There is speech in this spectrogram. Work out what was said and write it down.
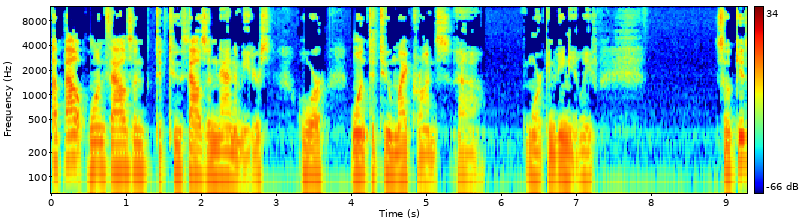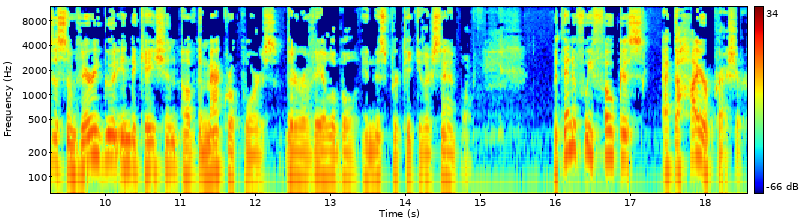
about 1,000 to 2,000 nanometers, or 1 to 2 microns uh, more conveniently. So it gives us some very good indication of the macropores that are available in this particular sample. But then if we focus at the higher pressure,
